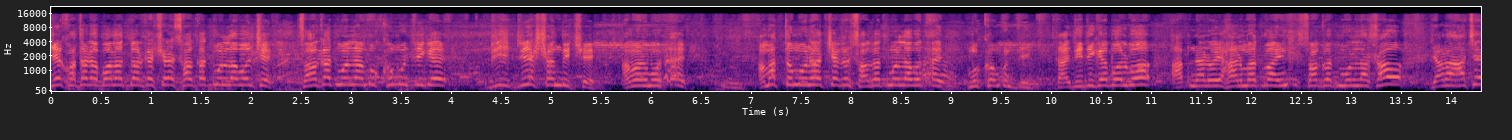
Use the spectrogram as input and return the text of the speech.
যে কথাটা বলার দরকার সেটা শওকত মোল্লা বলছে। শওকত মোল্লা মুখ্যমন্ত্রীকে ডিরেকশন দিচ্ছে। আমার মনে হয়, আমার তো মনে হচ্ছে এখন স্বগত মোল্লা বোধ মুখ্যমন্ত্রী। তাই দিদিকে বলব, আপনার ওই হারমাত বাহিনী স্বগত মোল্লা সহ যারা আছে,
